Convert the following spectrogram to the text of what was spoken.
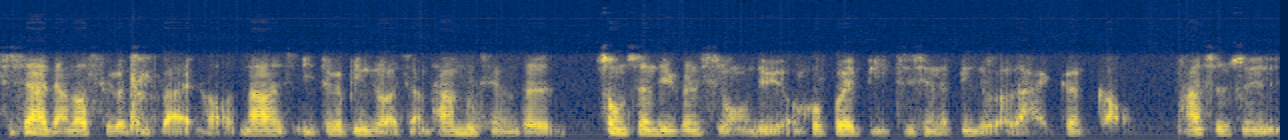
接下来两到四个礼拜哈，那以这个病毒来讲，它目前的重症率跟死亡率，会不会比之前的病毒来还更高？它是不是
